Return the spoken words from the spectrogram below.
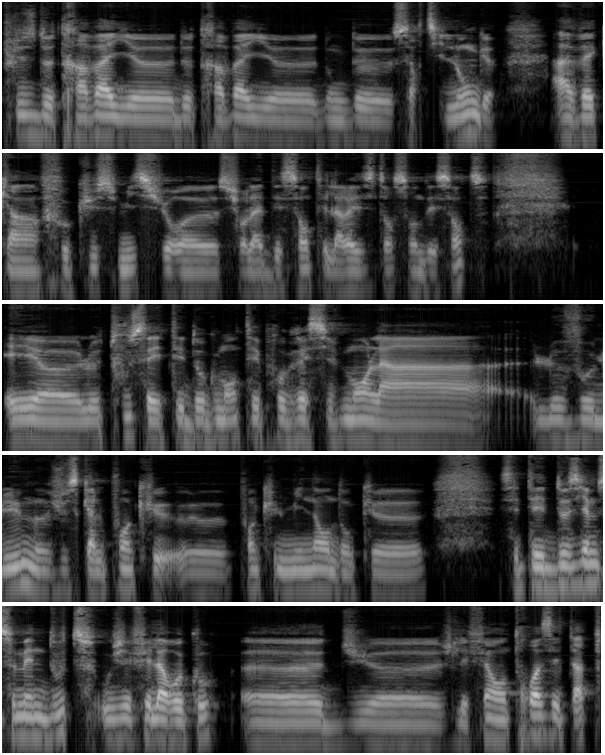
plus de travail, de travail donc de sortie longue, avec un focus mis sur sur la descente et la résistance en descente et euh, le tout ça a été d'augmenter progressivement la le volume jusqu'à le point euh, point culminant. Donc euh, c'était deuxième semaine d'août où j'ai fait la reco du je l'ai fait en trois étapes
